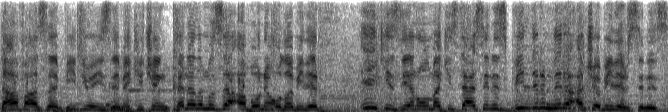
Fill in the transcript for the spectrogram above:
Daha fazla video izlemek için kanalımıza abone olabilir. İlk izleyen olmak isterseniz bildirimleri açabilirsiniz.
